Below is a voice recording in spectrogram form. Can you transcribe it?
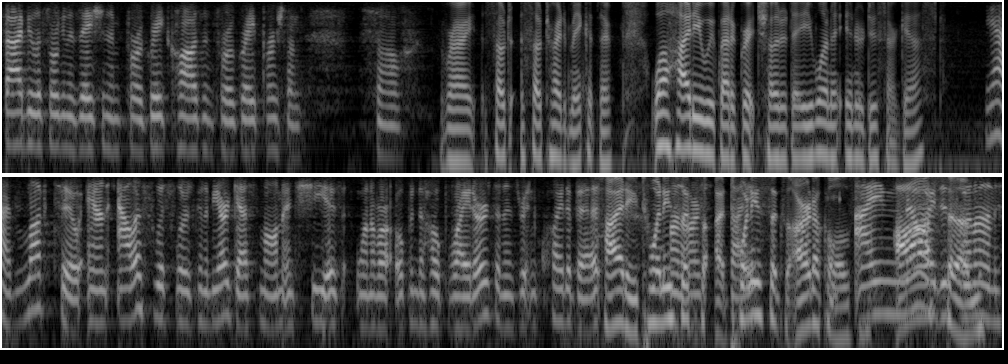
fabulous organization and for a great cause and for a great person. So. Right. So so try to make it there. Well, Heidi, we've got a great show today. You want to introduce our guest? Yeah, I'd love to. And Alice Wisler is going to be our guest mom, and she is one of our Open to Hope writers and has written quite a bit. Heidi, 26, uh, 26 articles. I know. Awesome. I just went on.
